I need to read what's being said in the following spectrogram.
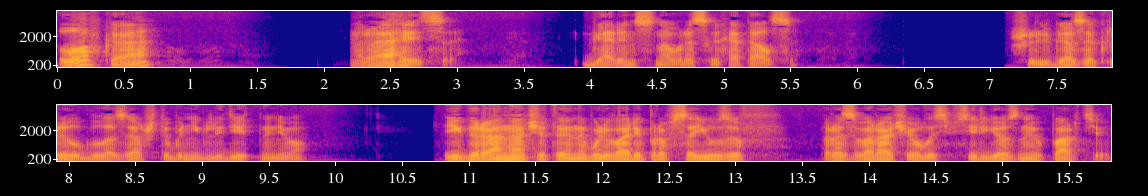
Ловко, а? Нравится. Гарин снова расхохотался. Шельга закрыл глаза, чтобы не глядеть на него. Игра, начатая на бульваре профсоюзов, разворачивалась в серьезную партию.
